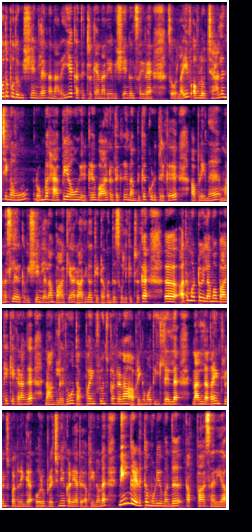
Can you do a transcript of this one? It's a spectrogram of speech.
புது புது விஷயங்களை நான் நிறைய கற்றுட்ருக்கேன் நிறைய விஷயங்கள் செய்கிறேன் ஸோ லைஃப் அவ்வளோ சேலஞ்சிங்காகவும் ரொம்ப ஹாப்பியாகவும் இருக்குது வாழ்கிறதுக்கு நம்பிக்கை கொடுத்துருக்கு. அப்படின்னு மனசில் இருக்க விஷயங்களெல்லாம் பாக்கியா ராதிகா கிட்ட வந்து சொல்லிக்கிட்டு இருக்க. அது மட்டும் இல்லாமல் பாக்யா கேட்குறாங்க நாங்கள் எதுவும் தப்பாக இன்ஃப்ளூயன்ஸ் பண்ணுறேனா அப்படிங்கும் போது இல்லை இல்லை நல்லா தான் இன்ஃப்ளூயன்ஸ் பண்ணுறீங்க ஒரு பிரச்சனையும் கிடையாது. அப்படின்னோடனே நீங்கள் எடுத்த முடிவு வந்து தப்பா சரியா?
